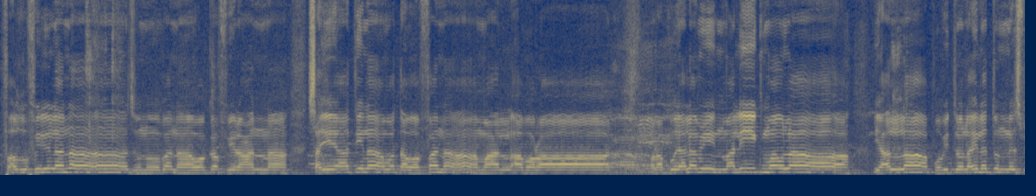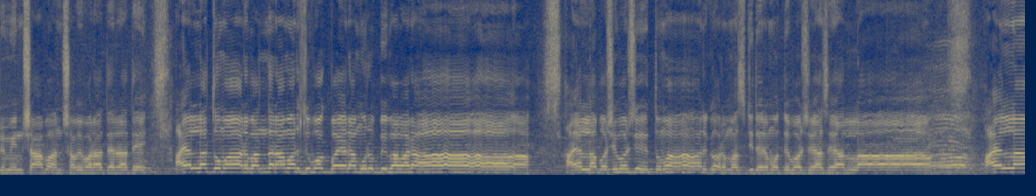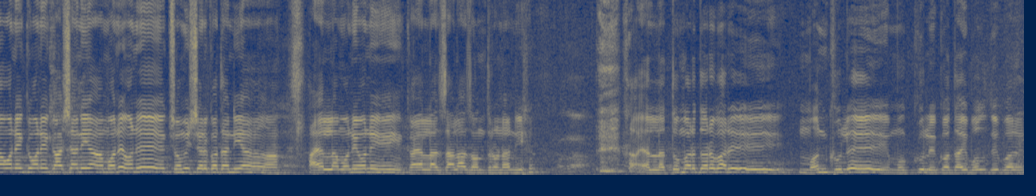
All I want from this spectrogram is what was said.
فاغفر لنا ذنوبنا وكفر عنا سيئاتنا وتوفنا مع الأبرار رب العالمين مليك مولا আল্লাহ, পবিত্র লাইলাতুন নিসফি মিন শাবান শবে বরাতের রাতে। আয় আল্লাহ, তোমার বান্দার, আমার যুবক ভাইয়েরা, মুরব্বী বাবারা। আয় আল্লাহ, বসে বসে তোমার ঘর মসজিদের মধ্যে বসে আছে আল্লাহ। আয় আল্লাহ, অনেক অনেক আশা নিয়া, মনে অনেক সমস্যার কথা নিয়া। আয় আল্লাহ, মনে অনেক, আয় আল্লাহ, জ্বালা যন্ত্রণা নিয়ে। আয় আল্লাহ, তোমার দরবারে মন খুলে, মুখ খুলে কথাই বলতে পারে।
